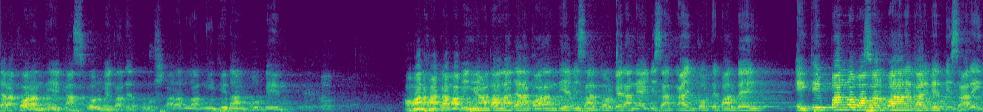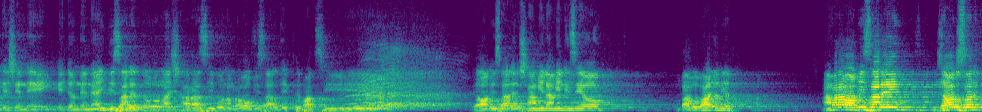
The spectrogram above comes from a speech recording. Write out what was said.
যারা কোরআন দিয়ে কাজ করবে, তাদের পুরস্কার আল্লাহ নিজে দান করবেন। আমান হাকামা বিহি আদালা যারা কোরআন দিয়ে বিচার করবে ন্যায় বিচার কায়েম করতে পারবে। এই তিপ্পান্ন বছর কোরআনে বিচার এই দেশে নেই। এই জন্য ন্যায় বিচারের তুলনায় সারা জীবন আমরা অবিচার দেখতে পাচ্ছি। অবিচারের সামিল আমি নিজেও। বাবু ভাই আমরা অবিচারে জর্জরিত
